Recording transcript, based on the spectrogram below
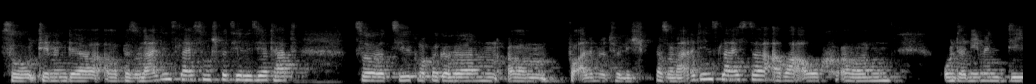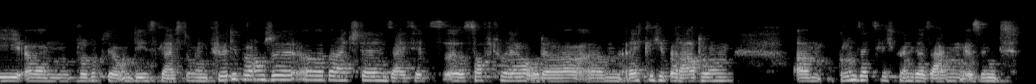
zu Themen der äh, Personaldienstleistung spezialisiert hat. Zur Zielgruppe gehören ähm, vor allem natürlich Personaldienstleister, aber auch ähm, Unternehmen, die ähm, Produkte und Dienstleistungen für die Branche äh, bereitstellen, sei es jetzt äh, Software oder ähm, rechtliche Beratung. Ähm, grundsätzlich können wir sagen, es sind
